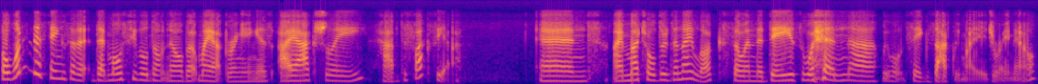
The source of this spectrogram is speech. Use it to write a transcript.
But one of the things that that most people don't know about my upbringing is I actually have dyslexia and I'm much older than I look. So in the days when uh, we won't say exactly my age right now,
